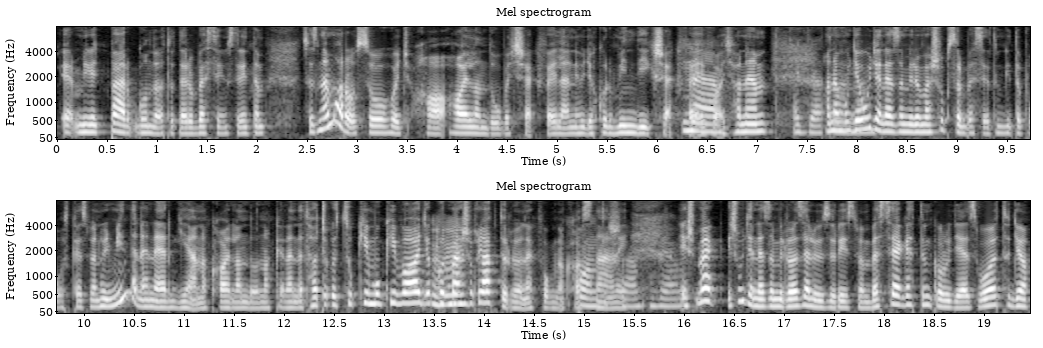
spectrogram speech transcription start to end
er- még egy pár gondolatot erről beszélünk szerintem, szóval ez nem arról szól, hogy ha hajlandó vagy seggfej lenni, hogy akkor mindig seggfej Nem. vagy, hanem, Egyáltalán hanem ugye nem. ugyanez, amiről már sokszor beszéltünk itt a podcastben, hogy minden energiának hajlandónak kell lenned. Ha csak a cukimuki vagy, akkor uh-huh. mások lábtörlőnek fognak használni. Pontosan, igen. És, meg, és ugyanez, amiről az előző részben beszélgettünk, ahol ugye ez volt, hogy a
